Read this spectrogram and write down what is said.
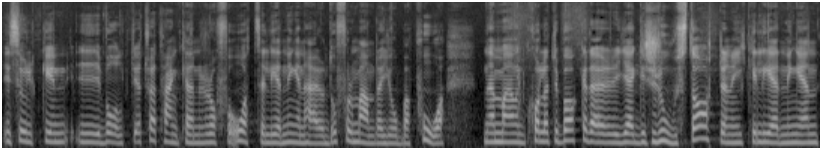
i sulken i volt. Jag tror att han kan roffa åt sig ledningen här och då får de andra jobba på. När man kollar tillbaka där Jägersro-starten gick i ledningen,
